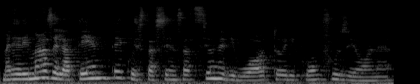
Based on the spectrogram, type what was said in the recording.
ma le rimase latente questa sensazione di vuoto e di confusione.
